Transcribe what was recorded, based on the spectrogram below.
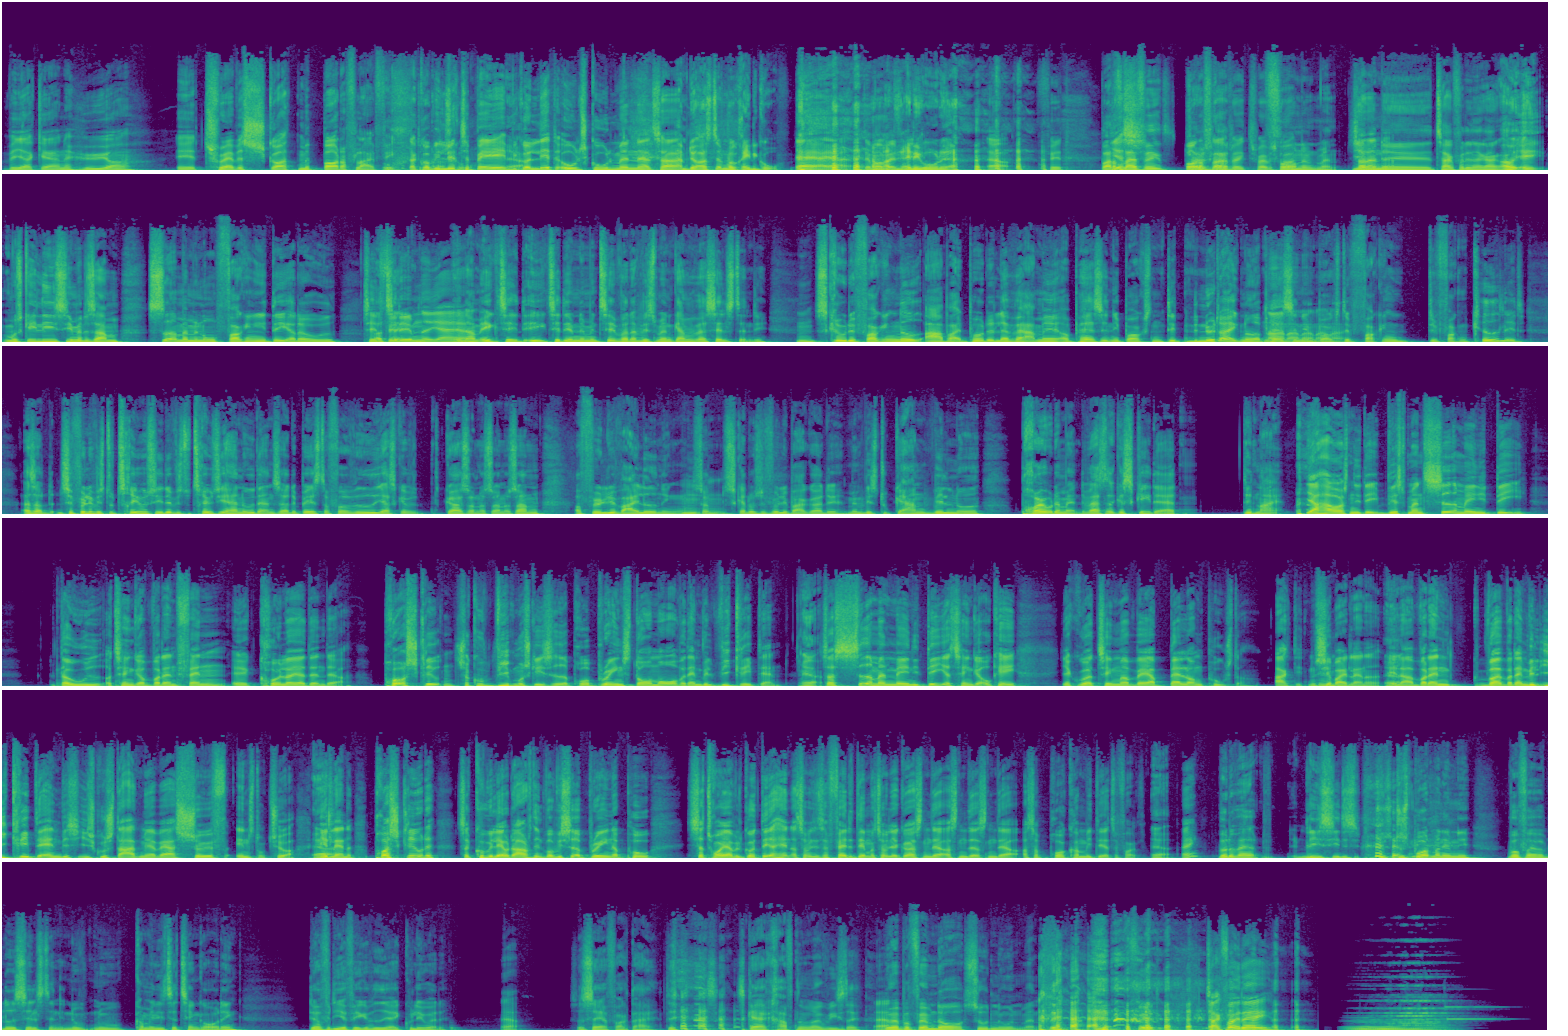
vil jeg gerne høre øh, Travis Scott med Butterfly Effect. Uff, Der går vi lidt god. tilbage. Vi Ja. går lidt old school, men altså... Jamen, det er også, den var rigtig god. Ja, ja, ja. Det var var rigtig god, der. Ja, fedt. Butterfly Yes. Effect. Butterfly. Effect, Travis Scott. Fornemt, mand. Sådan Jamen, øh, tak for den her gang. Og øh, måske lige sige med det samme. Sidder man med nogle fucking idéer derude. Til et fedt til- emne, ja, Ja. Jamen, ikke, til, ikke til et emne, men til, hvordan, hvis man gerne vil være selvstændig. Mm. Skriv det fucking ned. Arbejd på det. Lad være med at passe ind i boksen. Det, det nytter ikke noget at Nej, passe nej, ind i en nej, nej, boks. nej. Det er fucking, det er fucking kedeligt. Altså, selvfølgelig, hvis du trives i det, hvis du trives i at have en uddannelse, er det bedst at få at vide, at jeg skal gøre sådan og sådan og sådan, og følge vejledningen, mm-hmm. så skal du selvfølgelig bare gøre det. Men hvis du gerne vil noget, prøv det, mand. Det værste, der kan ske, det er, at det er nej. Jeg har også en idé. Hvis man sidder med en idé derude og tænker, hvordan fanden øh, krøller jeg den der? Prøv at skrive den, så kunne vi måske sidde og prøve at brainstorme over, hvordan vil vi gribe den. Ja. Så sidder man med en idé og tænker, okay, jeg kunne godt tænke mig at være ballonpuster. Agtigt. Nu siger jeg bare et eller andet. Ja. Eller hvordan, hvor- hvordan vil I gribe det an, hvis I skulle starte med at være surf-instruktør? Ja. Et eller andet. Prøv at skrive det, så kunne vi lave et afsnit, hvor vi sidder og brainer på, så tror jeg, jeg vil gå derhen, og så vil jeg tage fat i dem, og så vil jeg gøre sådan der, og sådan der, og sådan der, og så prøve at komme med idéer til folk. Ja. Ikke? Ved du hvad? Lige sige det. Du, du spurgte mig nemlig, hvorfor jeg var blevet selvstændig. Nu, nu kom jeg lige til at tænke over det, ikke? Det var fordi, jeg fik at vide, at jeg ikke kunne leve af det. Ja. Så sagde jeg, fuck dig. Det skal jeg kraften nok vise dig. Ja. Nu er jeg på femte år, sut en hund, mand. Tak for i dag.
